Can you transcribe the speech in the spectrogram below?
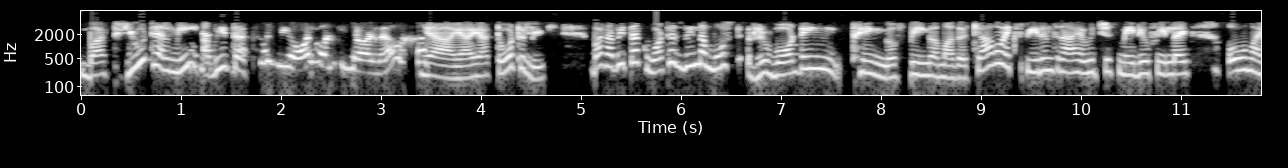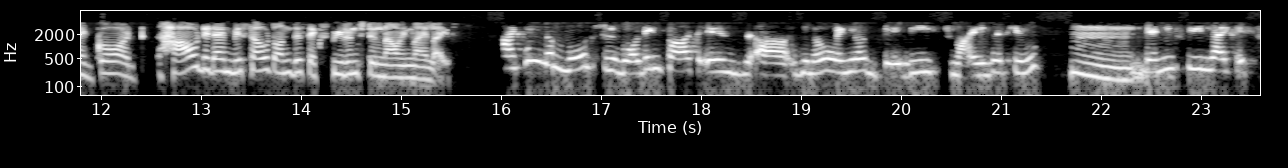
But you tell me, that's, abhi that's what we all want to hear now. yeah, yeah, yeah, totally. But abhi what has been the most rewarding thing of being a mother? Kya wo experience raha hai which just made you feel like, oh my god, how did I miss out on this experience till now in my life? I think the most rewarding part is, uh, you know, when your baby smiles at you Hmm. then you feel like it's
